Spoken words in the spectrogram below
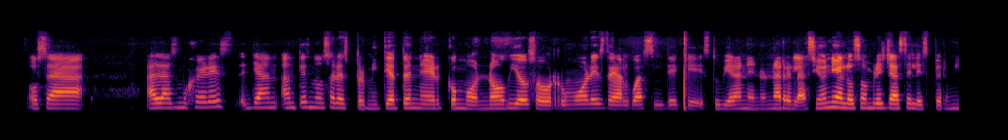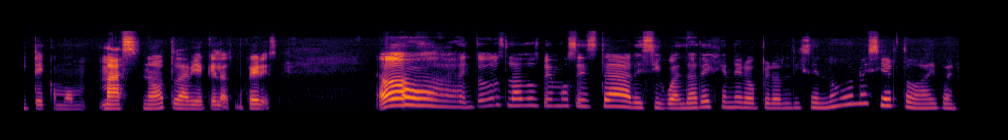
O sea, a las mujeres ya antes no se les permitía tener como novios o rumores de algo así de que estuvieran en una relación y a los hombres ya se les permite como más, ¿no? Todavía que las mujeres. Ah, en todos lados vemos esta desigualdad de género, pero dicen, no, no es cierto. Ay, bueno,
